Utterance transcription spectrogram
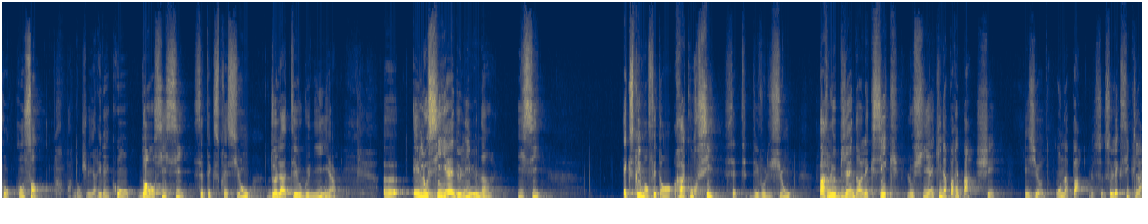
consent, pardon, je vais y arriver, condense ici cette expression de la théogonie. et l'oscillet de l'hymne, ici, exprime en fait en raccourci cette dévolution par le biais d'un lexique, l'oscillet, qui n'apparaît pas chez Hésiode. On n'a pas. Ce, lexique-là,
